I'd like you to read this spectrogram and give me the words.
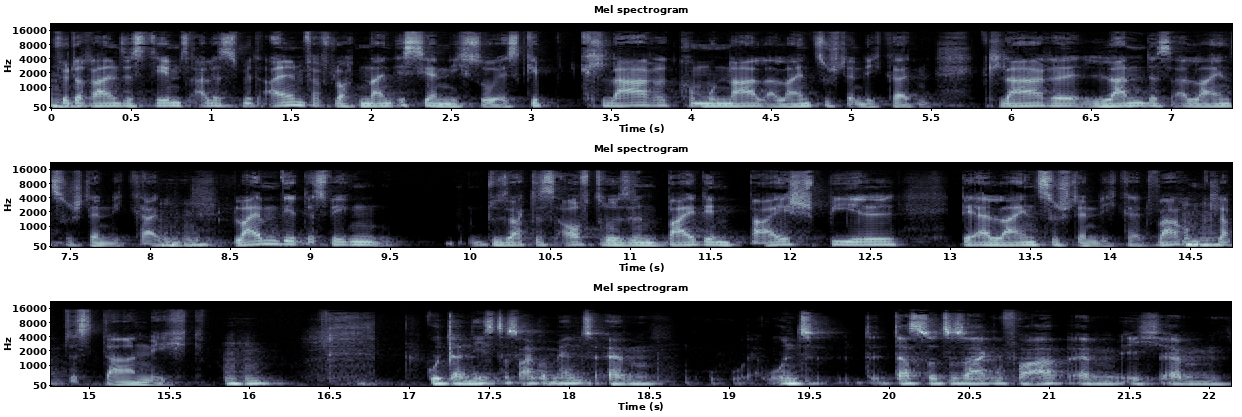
föderalen Systems, alles mit allem verflochten. Nein, ist ja nicht so. Es gibt klare Kommunal-Alleinzuständigkeiten, klare Landesalleinzuständigkeiten. Mhm. Bleiben wir deswegen du sagtest aufdröseln, bei dem Beispiel der Alleinzuständigkeit. Warum mhm. klappt es da nicht? Mhm. Gut, dann nächstes Argument. Ähm, und das sozusagen vorab. Ähm, ich ähm,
